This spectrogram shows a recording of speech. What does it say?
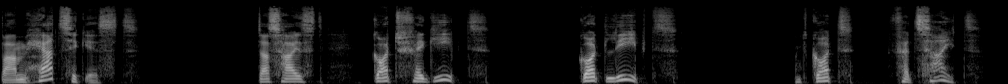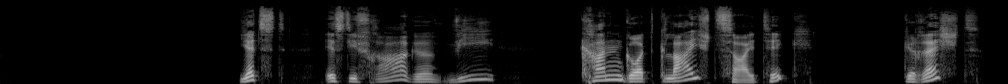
barmherzig ist. Das heißt, Gott vergibt, Gott liebt und Gott verzeiht. Jetzt ist die Frage, wie kann Gott gleichzeitig gerecht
